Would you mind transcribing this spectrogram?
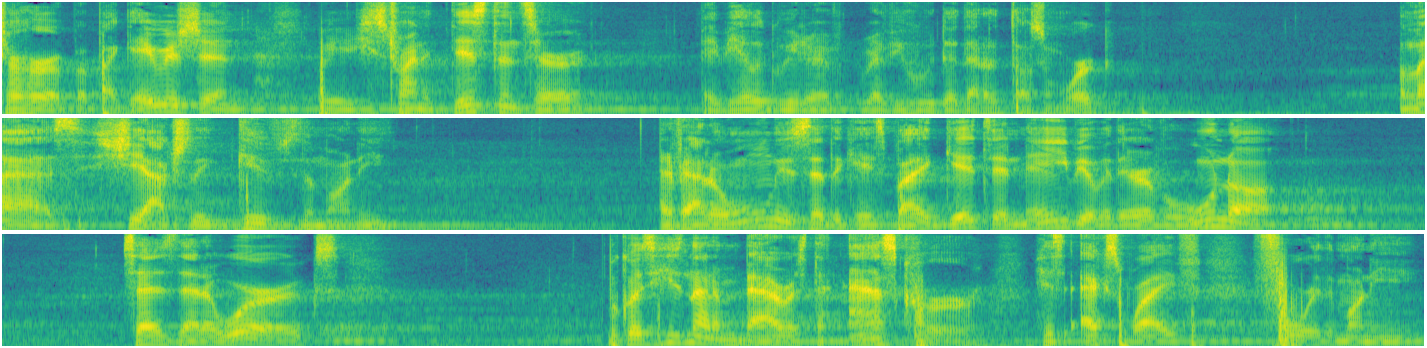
To her. But by Gerishin, he's trying to distance her, maybe he'll agree to Rav Yehuda that it doesn't work. Unless she actually gives the money. And if I had only said the case by a gittin, maybe over there Rav Huna says that it works because he's not embarrassed to ask her, his ex-wife, for the money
